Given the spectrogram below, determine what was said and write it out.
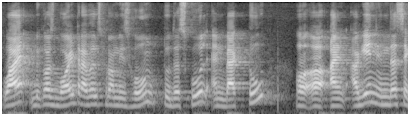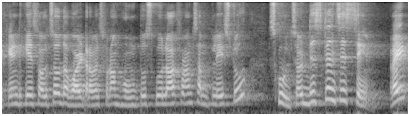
Why? Because boy travels from his home to the school and back to uh, uh, and again in the second case also the boy travels from home to school or from some place to school. So distance is same, right?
